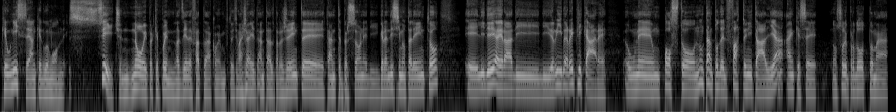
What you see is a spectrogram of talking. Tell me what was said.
che unisse anche due mondi. Sì, noi, perché poi l'azienda è fatta, come potete immaginare, di tanta altra gente, tante persone di grandissimo talento e l'idea era di, di replicare un, un posto non tanto del fatto in Italia, anche se non solo il prodotto, ma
